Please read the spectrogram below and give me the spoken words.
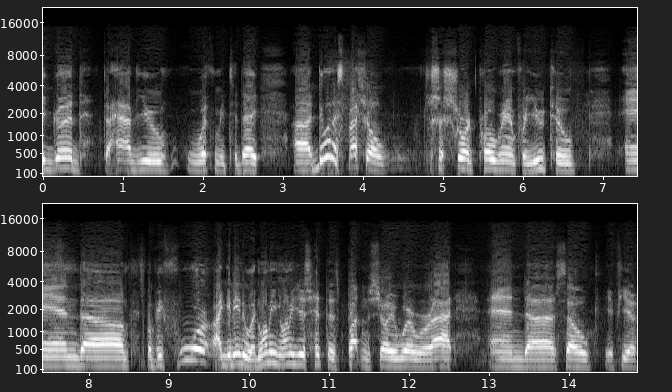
really good to have you with me today. Uh, doing a special, just a short program for YouTube. And uh, but before I get into it, let me let me just hit this button to show you where we're at. And uh, so if you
